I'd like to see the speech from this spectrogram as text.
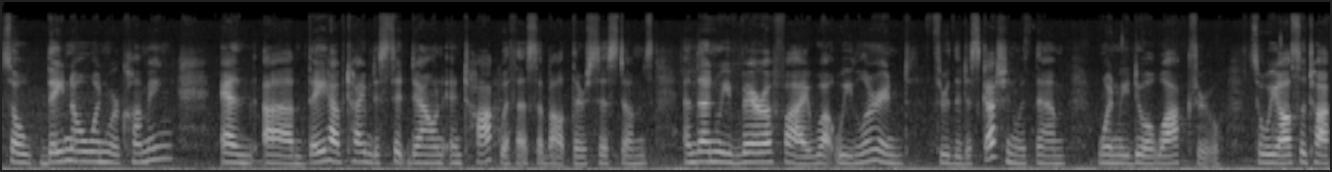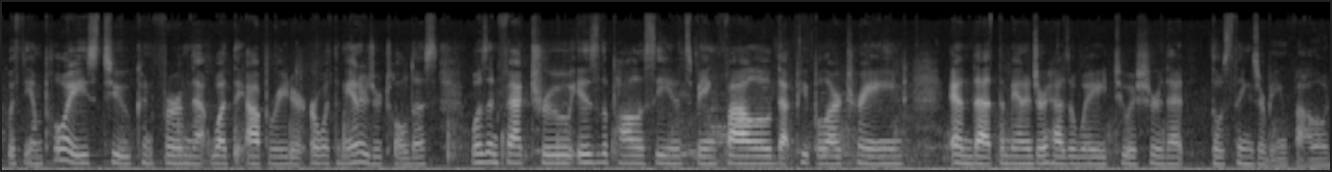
so they know when we're coming and um, they have time to sit down and talk with us about their systems and then we verify what we learned through the discussion with them when we do a walkthrough. So we also talk with the employees to confirm that what the operator or what the manager told us was in fact true, is the policy and it's being followed, that people are trained, and that the manager has a way to assure that those things are being followed.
